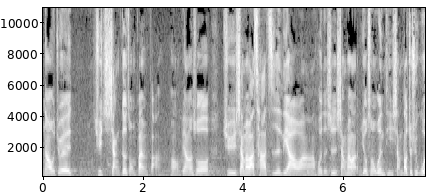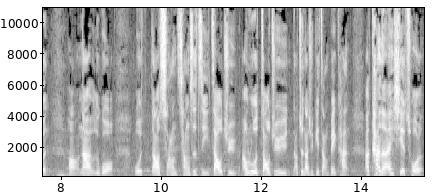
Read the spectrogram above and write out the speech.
那我就会去想各种办法，好，比方说去想办法查资料啊，或者是想办法有什么问题想到就去问，好，那如果。我然后尝尝试自己造句，然后如果造句，然后就拿去给长辈看，啊看了，哎写错了，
